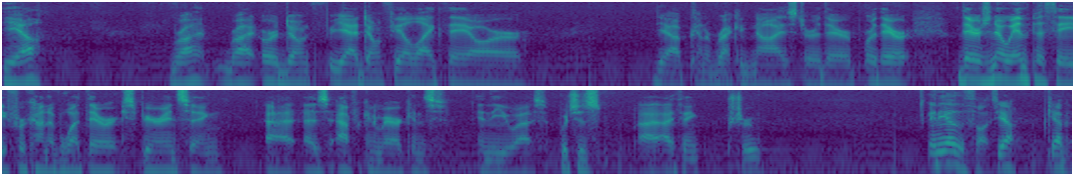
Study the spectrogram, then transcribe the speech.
Yeah. Right, right. Or don't, yeah, don't feel like they are, yeah, kind of recognized or they're, or they're, there's no empathy for kind of what they're experiencing uh, as African Americans in the U.S., which is, I, I think, true. Any other thoughts? Yeah, Kevin.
